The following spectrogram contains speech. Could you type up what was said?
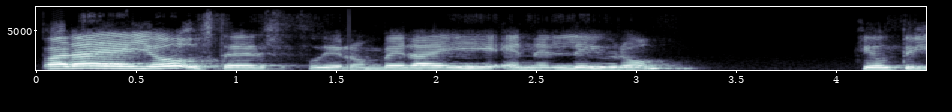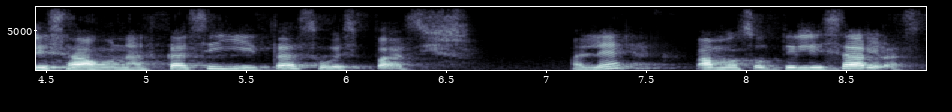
Para ello, ustedes pudieron ver ahí en el libro que utilizaba unas casillitas o espacios, ¿vale? Vamos a utilizarlas.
